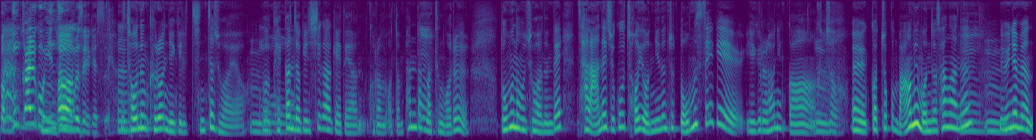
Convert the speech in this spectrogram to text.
막눈 깔고 인중 어. 보면서 얘기했어요. 근데 저는 그런 얘기를 진짜 좋아해요. 음. 어, 객관적인 시각에 대한 그런 어떤 판단 음. 같은 거를 너무 너무 좋아하는데 잘 안 해주고 저희 언니는 좀 너무 세게 얘기를 하니까, 예, 그렇죠. 그러니까 조금 마음이 먼저 상하는. 음. 음. 왜냐면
